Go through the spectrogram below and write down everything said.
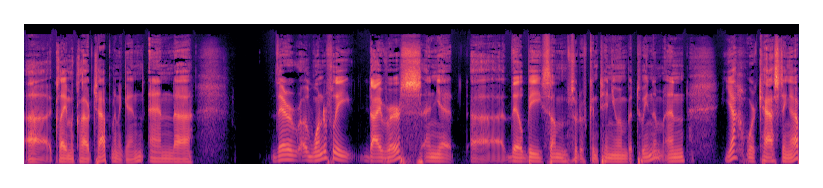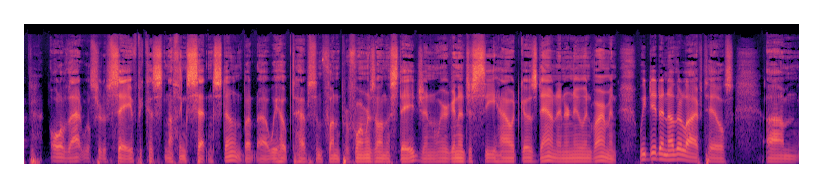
uh, Clay McLeod Chapman again, and uh, they're uh, wonderfully diverse, and yet uh, there'll be some sort of continuum between them. And yeah, we're casting up. All of that we'll sort of save because nothing's set in stone. But uh, we hope to have some fun performers on the stage, and we're going to just see how it goes down in our new environment. We did another live tales. Um,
